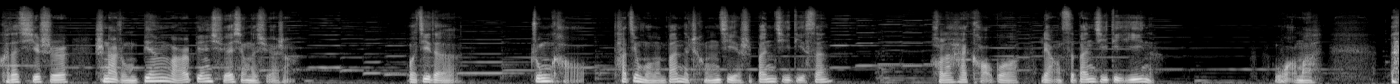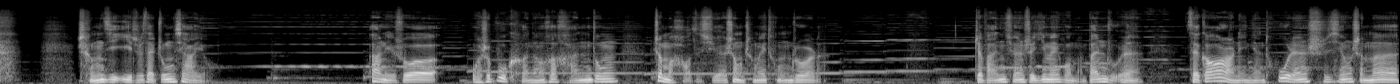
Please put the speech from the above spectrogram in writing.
可他其实是那种边玩边学型的学生。我记得中考他进我们班的成绩是班级第三，后来还考过两次班级第一呢。我嘛，成绩一直在中下游。按理说我是不可能和韩冬这么好的学生成为同桌的，这完全是因为我们班主任在高二那年突然实行什么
